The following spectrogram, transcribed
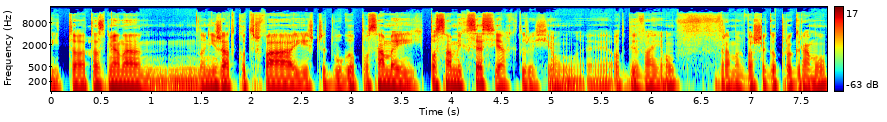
I to, ta zmiana no nierzadko trwa jeszcze długo po, samej, po samych sesjach, które się e, odbywają w, w ramach Waszego programu.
